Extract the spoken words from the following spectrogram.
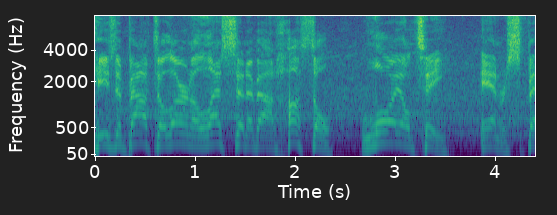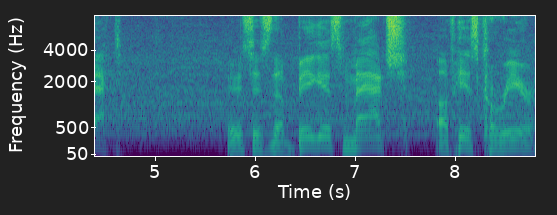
He's about to learn a lesson about hustle, loyalty, and respect. This is the biggest match of his career.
